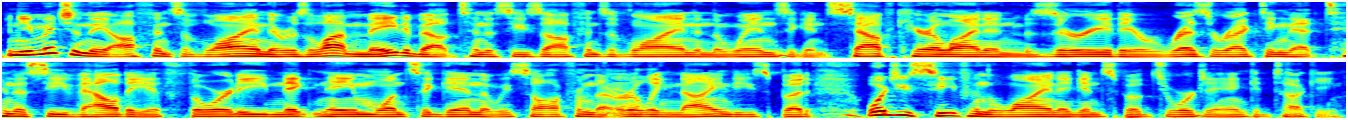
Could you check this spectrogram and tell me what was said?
And you mentioned the offensive line. There was a lot made about Tennessee's offensive line in the wins against South Carolina and Missouri. They were resurrecting that Tennessee Valley Authority nickname once again that we saw from the early 90s. But what did you see from the line against both Georgia and Kentucky?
